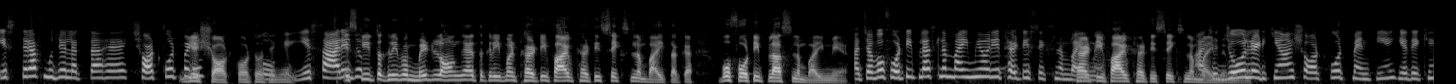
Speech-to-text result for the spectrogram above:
इस तरफ़ मुझे लगता है शॉर्ट कोट पड़े? ये शॉर्ट कोट होते हैं ये सारे जो इसकी तकरीबन मिड लॉन्ग है तकरीबन 35 36 लंबाई तक है। वो 40 प्लस लंबाई में है। अच्छा वो 40 प्लस लंबाई में और ये 36 लंबाई में 35 36 लंबाई अच्छा में जो। लड़कियाँ शॉर्ट कोट पहनती हैं ये देखें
